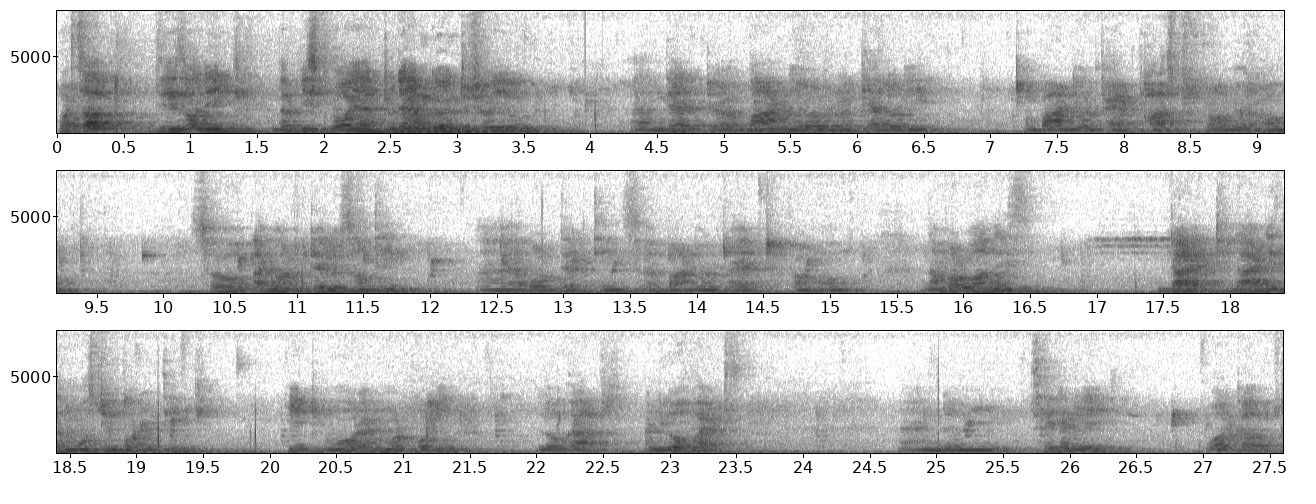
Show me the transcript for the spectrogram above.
What's up? This is Onik, the Beast Boy, and today I'm going to show you and that uh, burn your calorie, burn your fat fast from your home. So I want to tell you something uh, about that things uh, burn your fat from home. Number one is diet. Diet is the most important thing. Eat more and more protein, low carbs and low fats. And um, secondly, workout,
